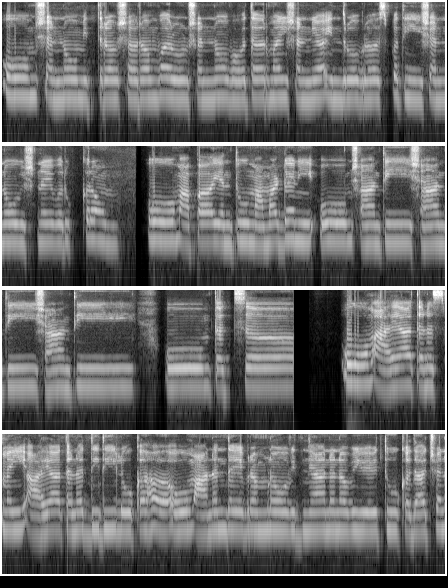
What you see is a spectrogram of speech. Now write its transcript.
ॐ शन्नो मित्रं शरं वरुण शन्नो भवतर्मयि शन्य इन्द्रो बृहस्पती शन्नो विष्णुवरुक्रम ॐ आपायन्तु मामाड्यानी ॐ शान्ती शान्ती शान्ति. ॐ तत्स ॐ आयातनस्मै आयातनद्दिधि लोकः। ॐ आनन्दये ब्रह्मणो विज्ञाननविवेतु कदाचन।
